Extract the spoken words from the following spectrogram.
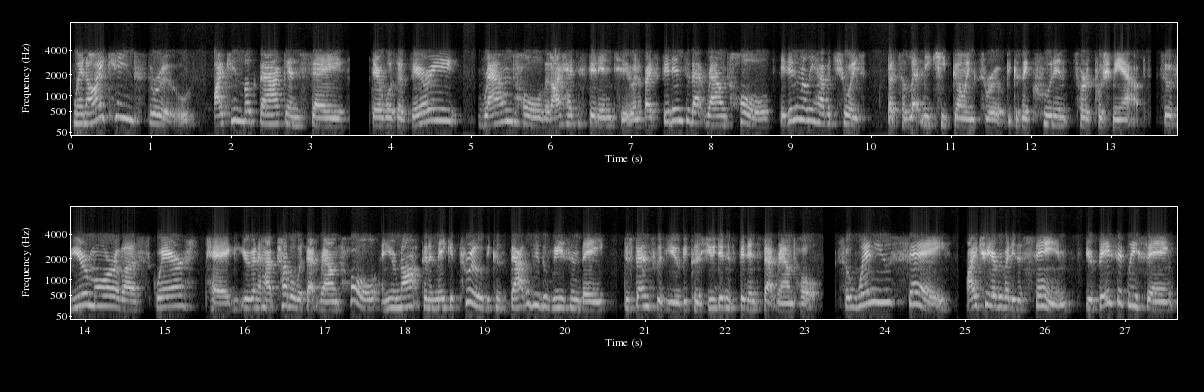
When I came through, I can look back and say there was a very round hole that I had to fit into. And if I fit into that round hole, they didn't really have a choice but to let me keep going through because they couldn't sort of push me out. So if you're more of a square peg, you're going to have trouble with that round hole and you're not going to make it through because that will be the reason they dispense with you because you didn't fit into that round hole. So when you say, I treat everybody the same, you're basically saying,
